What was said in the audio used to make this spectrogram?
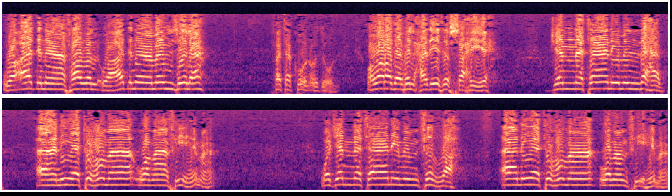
وأدنى فضل وأدنى منزلة فتكون دون. وورد في الحديث الصحيح جنتان من ذهب آنيتهما وما فيهما. وجنتان من فضة آنيتهما ومن فيهما.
